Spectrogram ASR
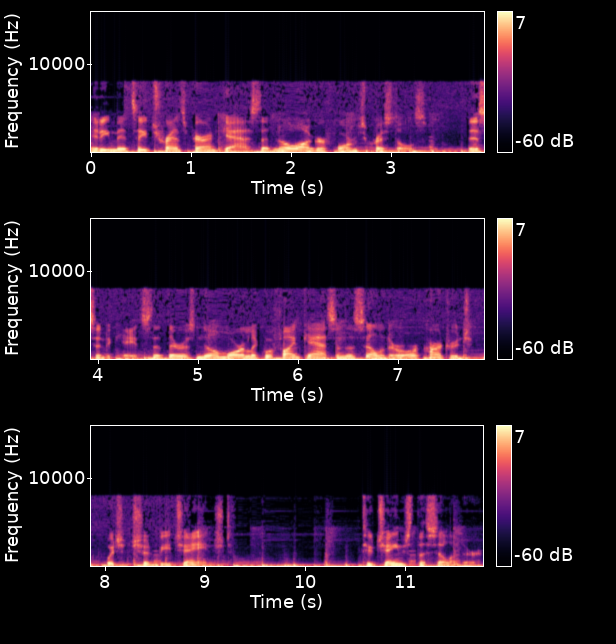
it emits a transparent gas that no longer forms crystals. This indicates that there is no more liquefied gas in the cylinder or cartridge, which should be changed. To change the cylinder,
